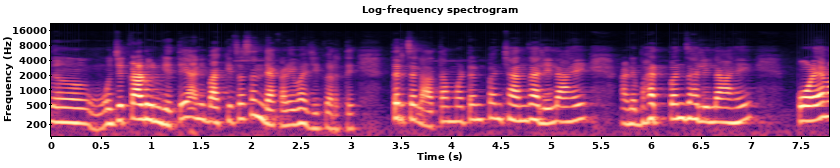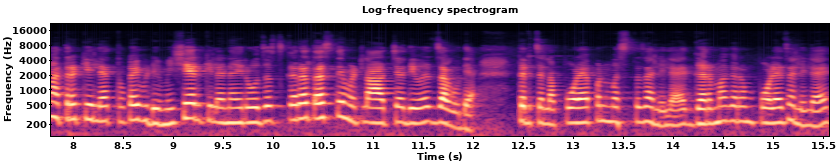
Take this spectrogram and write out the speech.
म्हणजे काढून घेते आणि बाकीचं संध्याकाळी भाजी करते. तर चला आता मटण पण छान झालेलं आहे आणि भात पण झालेला आहे. पोळ्या मात्र केल्या तो काही व्हिडिओ मी शेअर केला नाही. रोजच करत असते म्हटलं आजच्या दिवस जाऊ द्या. तर चला पोळ्या पण मस्त झालेल्या आहेत. गरमागरम पोळ्या झालेल्या आहेत.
